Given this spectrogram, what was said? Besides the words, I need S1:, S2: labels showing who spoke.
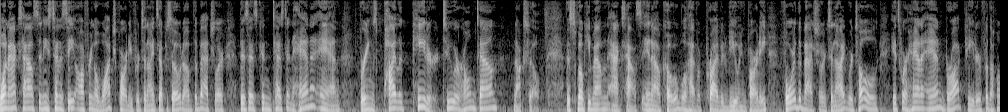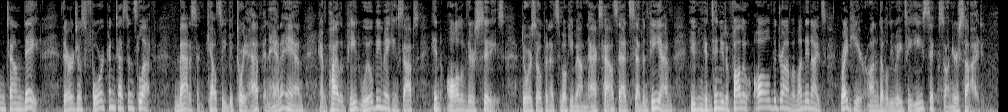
S1: One Axe House in East Tennessee offering a watch party for tonight's episode of The Bachelor. This as contestant Hannah Ann brings pilot Peter to her hometown, Knoxville. The Smoky Mountain Axe House in Alcoa will have a private viewing party for The Bachelor tonight. We're told it's where Hannah Ann brought Peter for the hometown date. There are just four contestants left. Madison, Kelsey, Victoria F., and Hannah Ann, and Pilot Pete will be making stops in all of their cities. Doors open at Smoky Mountain Axe House at 7 p.m. You can continue to follow all the drama Monday nights right here on WATE 6 on your side.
